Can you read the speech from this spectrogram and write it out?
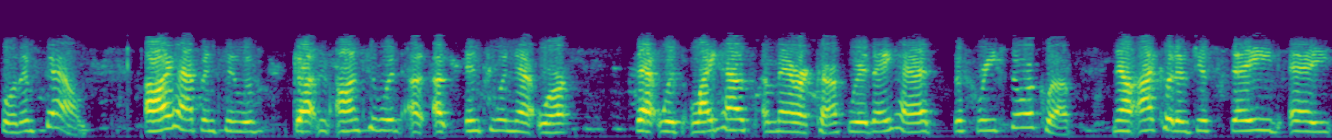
for themselves. I happen to have gotten onto an, a, a, into a network that was Lighthouse America, where they had the free store club. Now I could have just stayed a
